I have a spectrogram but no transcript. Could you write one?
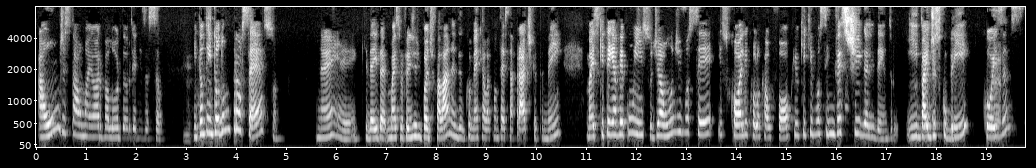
Aonde está o maior valor da organização? Uhum. Então, tem todo um processo né? É, que daí mais para frente a gente pode falar, né? Como é que ela acontece na prática também, mas que tem a ver com isso, de aonde você escolhe colocar o foco e o que, que você investiga ali dentro. E vai descobrir coisas é.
